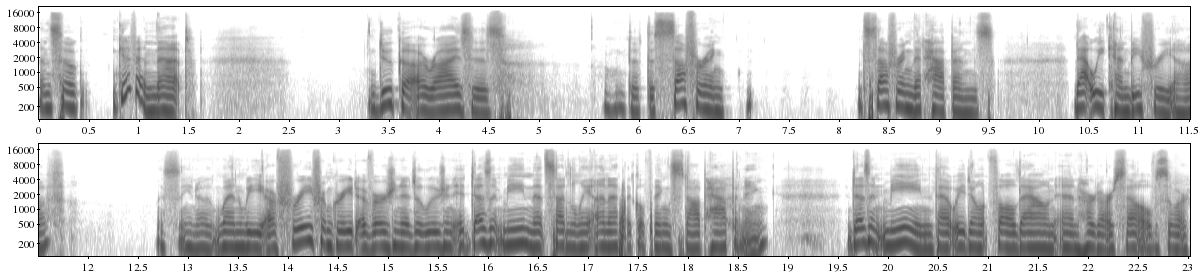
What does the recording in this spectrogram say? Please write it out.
And so, given that dukkha arises, the, the suffering, suffering that happens, that we can be free of. This, you know, when we are free from greed, aversion, and delusion, it doesn't mean that suddenly unethical things stop happening. It doesn't mean that we don't fall down and hurt ourselves or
